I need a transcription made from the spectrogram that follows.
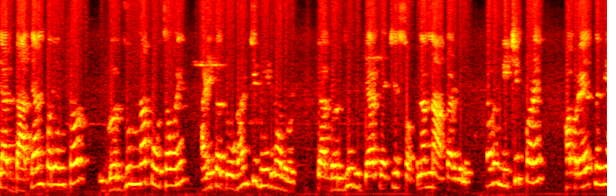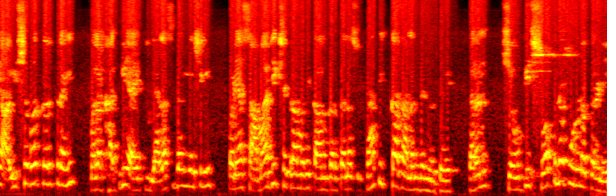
त्या दात्यांपर्यंत गरजूंना पोहोचवणे आणि त्या दोघांची भेट घालून त्या गरजू विद्यार्थ्याचे स्वप्नांना आकार देणे. त्यामुळे निश्चितपणे हा प्रयत्न मी आयुष्यभर करत राहील मला खात्री आहे की याला सुद्धा यश येईल. पण या सामाजिक क्षेत्रामध्ये काम करताना सुद्धा तितकाच आनंद मिळतोय कारण शेवटी स्वप्न पूर्ण करणे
